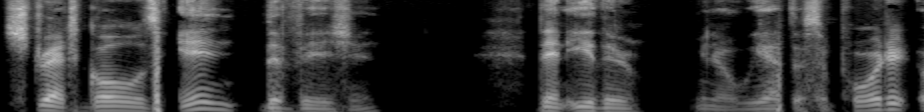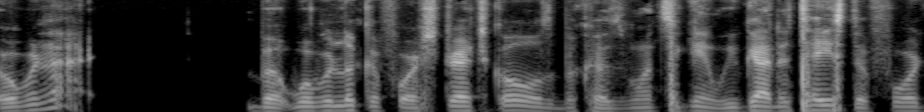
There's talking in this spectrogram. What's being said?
stretch goals in the vision, then either you know we have to support it or we're not. But what we're looking for are stretch goals because once again we've got a taste of four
